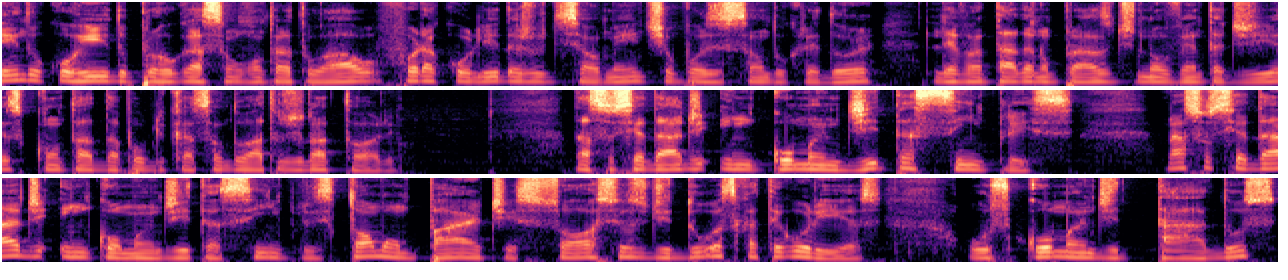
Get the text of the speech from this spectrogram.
tendo ocorrido prorrogação contratual, for acolhida judicialmente oposição do credor, levantada no prazo de 90 dias, contado da publicação do ato dilatório. Da sociedade em comandita simples. Na sociedade em comandita simples tomam parte sócios de duas categorias: os comanditados,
